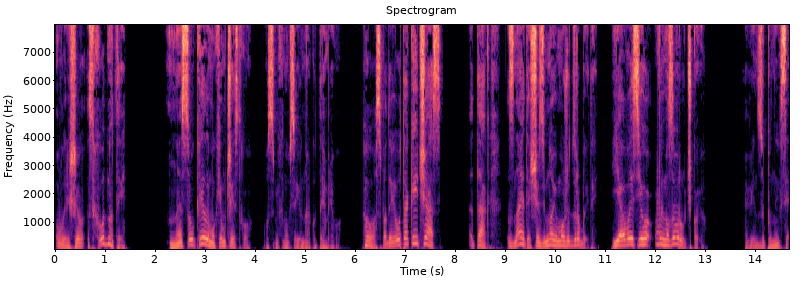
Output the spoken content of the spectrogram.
Вирішив схуднути? Несу килим у хімчистку, усміхнувся юнак у темряву. Господи, у такий час. Так, знаєте, що зі мною можуть зробити? Я весь його вимазав ручкою. Він зупинився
